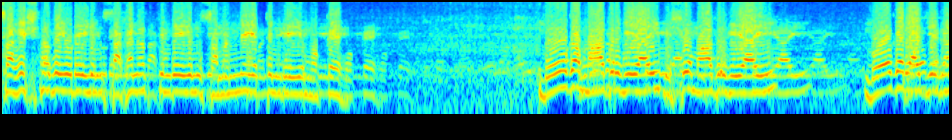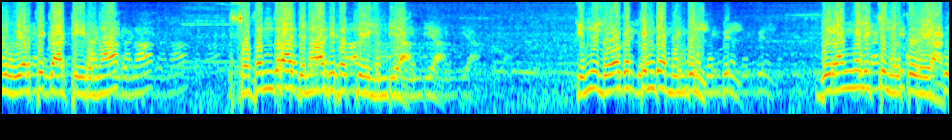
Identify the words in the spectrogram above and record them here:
സഹിഷ്ണുതയുടെയും സഹനത്തിന്റെയും സമന്വയത്തിന്റെയും ഒക്കെ ലോക മാതൃകയായി വിശ്വമാതൃകയായി ലോകരാജ്യങ്ങൾ ഉയർത്തിക്കാട്ടിയിരുന്ന സ്വതന്ത്ര ജനാധിപത്യ ഇന്ത്യ. ഇന്ന് ലോകത്തിന്റെ മുമ്പിൽ വിറങ്ങലിച്ചു നിൽക്കുകയാണ്.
